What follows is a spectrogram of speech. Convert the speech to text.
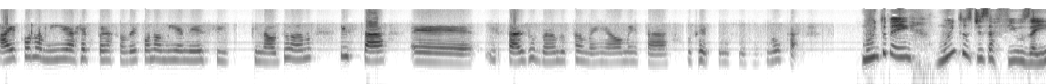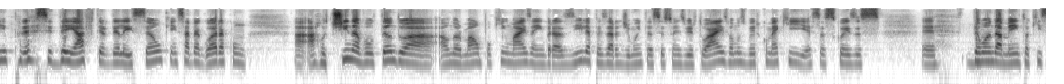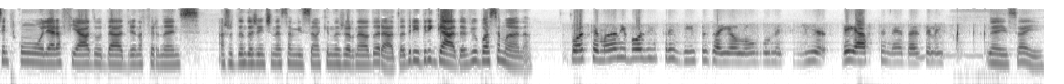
a economia, a recuperação da economia nesse final do ano está é, está ajudando também a aumentar os recursos no caixa. Muito bem, muitos desafios aí para esse day after da eleição, quem sabe agora com a, a rotina voltando a, ao normal um pouquinho mais aí em Brasília, apesar de muitas sessões virtuais. Vamos ver como é que essas coisas é, dão andamento aqui, sempre com um olhar afiado da Adriana Fernandes, ajudando a gente nessa missão aqui no Jornal Dourado. Adri, obrigada, viu? Boa semana. Boa semana e boas entrevistas aí ao longo nesse dia, day after, né, das eleições. É isso aí.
